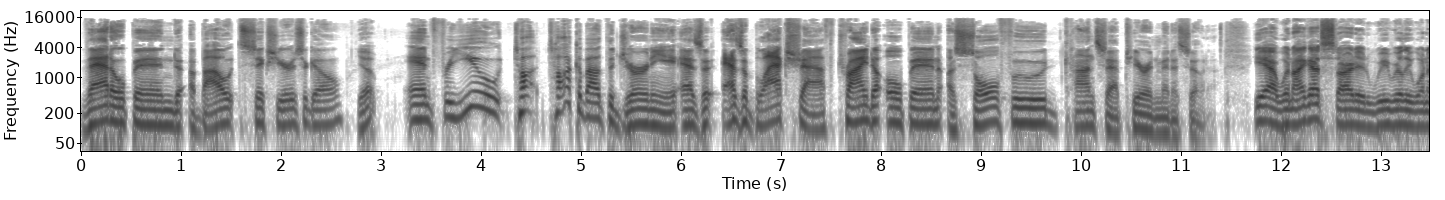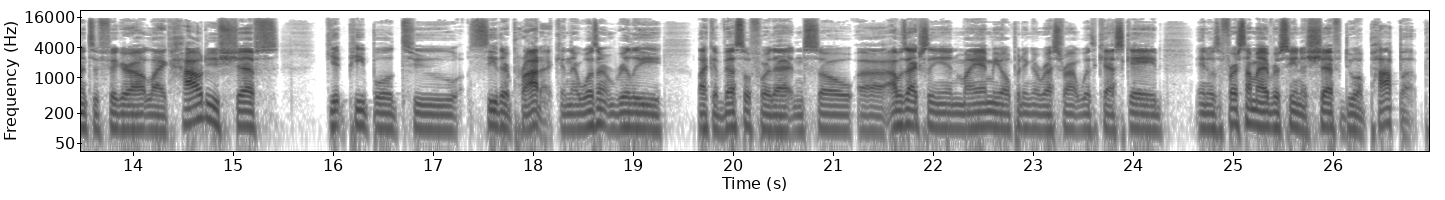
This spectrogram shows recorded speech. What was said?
That opened about six years ago. Yep. And for you, talk, talk about the journey as a as a black chef trying to open a soul food concept here in Minnesota. Yeah, when I got started, we really wanted to figure out like how do chefs get people to see their product, and there wasn't really like a vessel for that. And so uh, I was actually in Miami opening a restaurant with Kaskaid and it was the first time I ever seen a chef do a pop up.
